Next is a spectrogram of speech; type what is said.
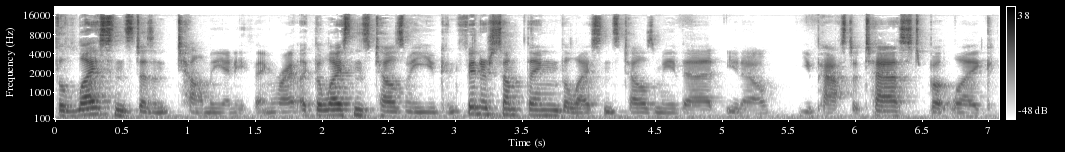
the license doesn't tell me anything, right? Like the license tells me you can finish something, the license tells me that, you know, you passed a test, but like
